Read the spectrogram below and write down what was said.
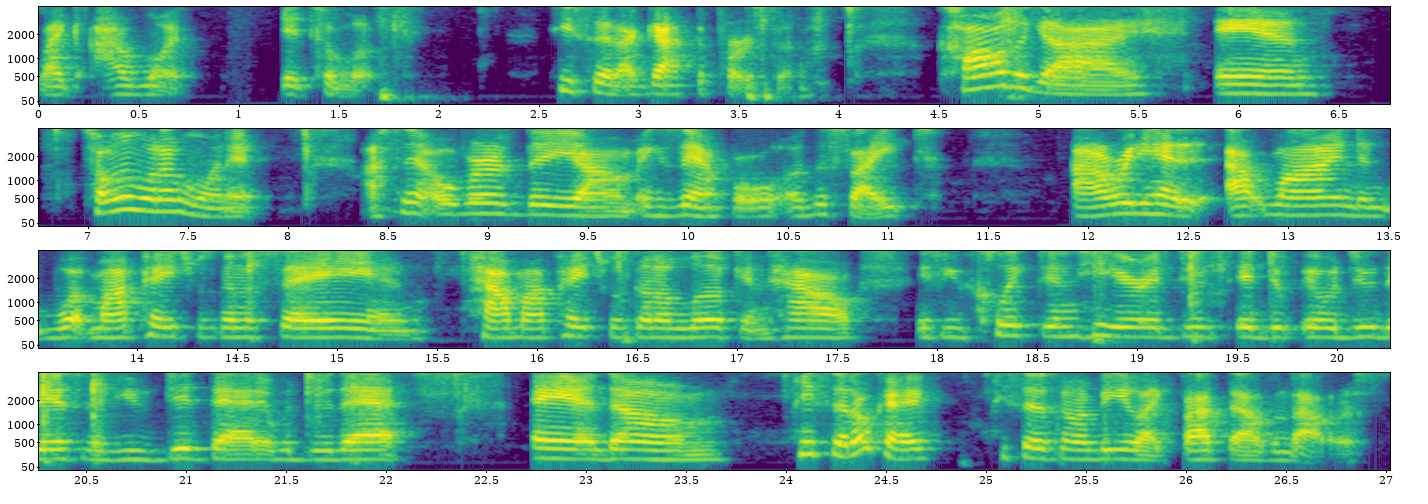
like I want it to look. He said, I got the person. Called the guy and told him what I wanted. I sent over the um, example of the site. I already had it outlined and what my page was going to say and how my page was going to look and how if you clicked in here it do it do, it would do this and if you did that it would do that. And um, he said, okay. He said it's going to be like five thousand dollars.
